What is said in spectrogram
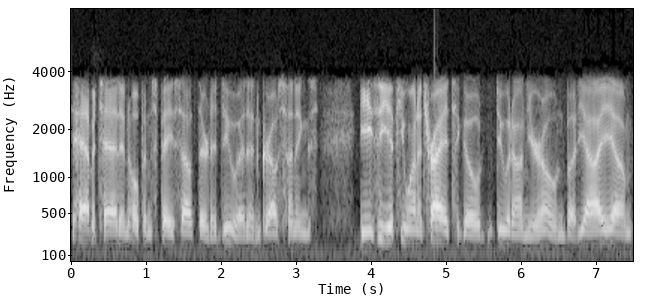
habitat and open space out there to do it, and grouse hunting's easy if you want to try it to go do it on your own. But yeah, I um,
